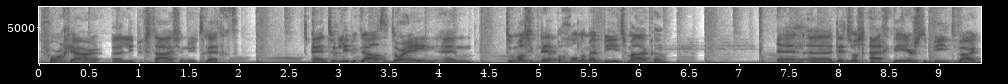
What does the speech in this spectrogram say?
vorig jaar eh, liep ik stage in Utrecht. En toen liep ik daar altijd doorheen. En toen was ik net begonnen met beats maken. En eh, dit was eigenlijk de eerste beat waar ik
